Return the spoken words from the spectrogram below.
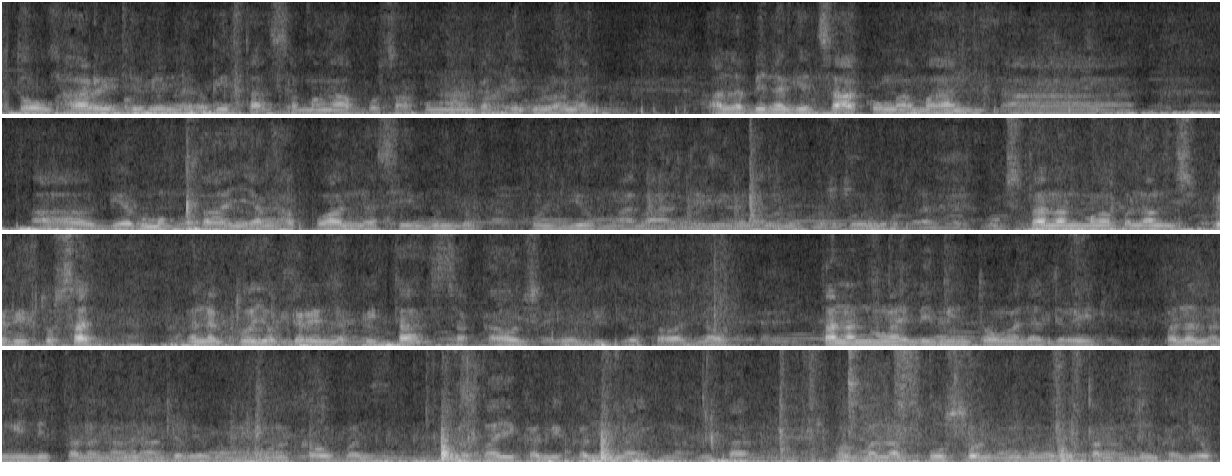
ito hari diri nagpita sa mga apo sa akong mga katigulangan. Alabi na sa akong amahan ah ah, Germo kayang apuan nga si Mundo Julio nga na diri nga nagtusulog ug tanan mga balang espiritu sad nga nagtuyok diri napita sa kahoy tubig yo adlaw. Tanan mga elemento nga na diri panalangin ni tanan ang nadiri ang mga kauban. Gabay kami kanunay nga kita magmalampuson ang mga butang among kaliyok.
